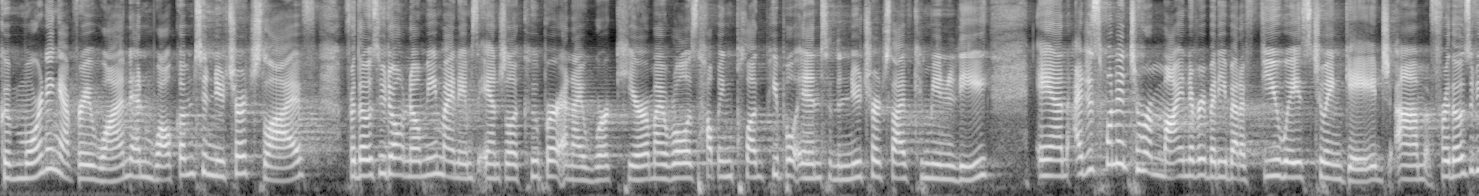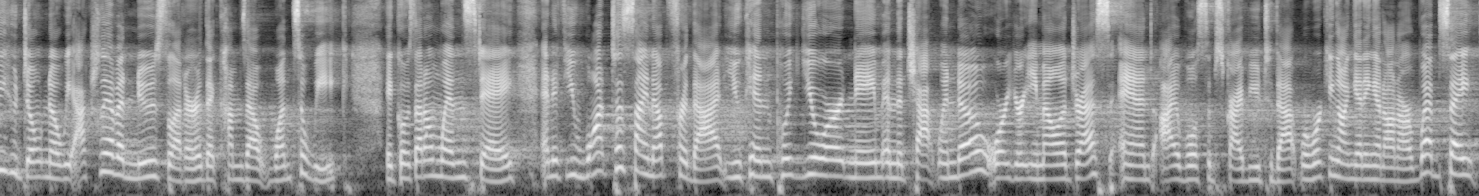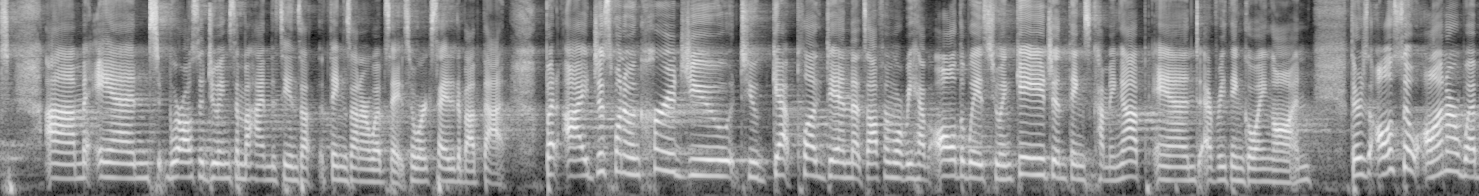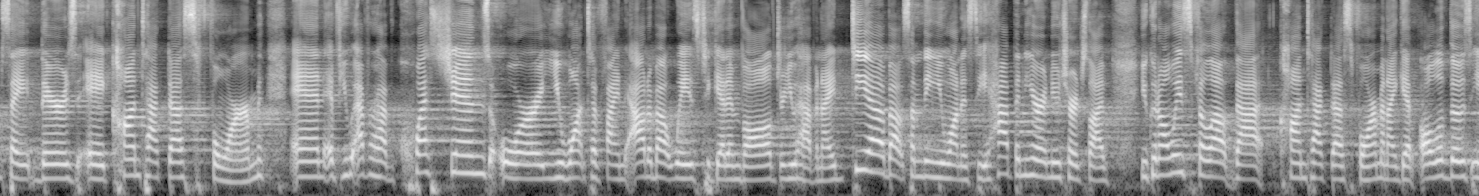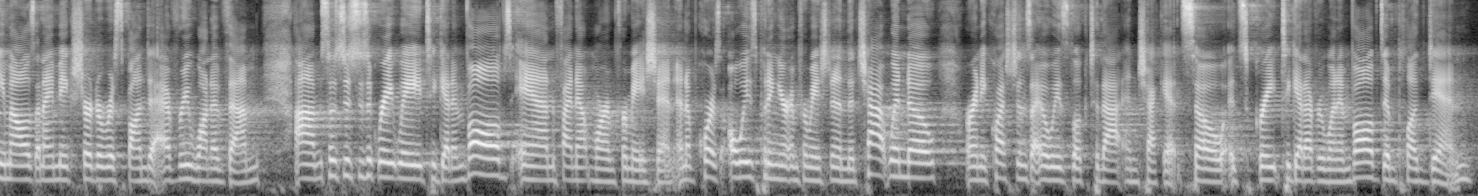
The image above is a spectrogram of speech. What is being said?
Good morning, everyone, and welcome to New Church Live. For those who don't know me, my name is Angela Cooper, and I work here. My role is helping plug people into the New Church Live community. And I just wanted to remind everybody about a few ways to engage. Um, for those of you who don't know, we actually have a newsletter that comes out once a week. It goes out on Wednesday. And if you want to sign up for that, you can put your name in the chat window or your email address, and I will subscribe you to that. We're working on getting it on our website. Um, and we're also doing some behind the scenes things on our website. So we're excited about that. But I just want to encourage you to get plugged in. That's often where we have all the ways to engage and things coming up and everything going on. There's also on our website, there's a contact us form. And if you ever have questions or you want to find out about ways to get involved or you have an idea about something you want to see happen here at New Church Live, you can always fill out that contact us form. And I get all of those emails and I make make sure to respond to every one of them. Um, so it's just, just a great way to get involved and find out more information. And of course, always putting your information in the chat window or any questions, I always look to that and check it. So it's great to get everyone involved and plugged in.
